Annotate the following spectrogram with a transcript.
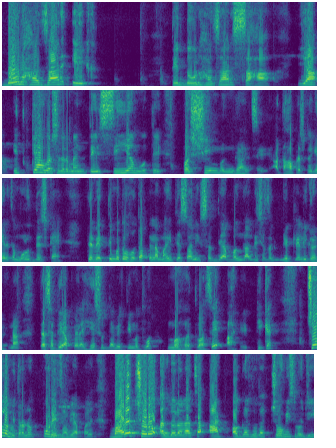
दोन हजार एक ते दोन हजार सहा या इतक्या वर्ष दरम्यान ते सीएम होते. पश्चिम बंगालचे. आता हा प्रश्न घेण्याचा मूळ उद्देश काय? ते व्यक्तिमत्व होतं आपल्याला माहिती असं आणि सध्या बंगाल देशाचं घेतलेली घटना त्यासाठी आपल्याला हे सुद्धा व्यक्तिमत्व महत्त्वाचे आहे. ठीक आहे? चलो मित्रांनो पुढे जाऊया आपण. भारत छोडो आंदोलनाचा आठ ऑगस्ट दोन हजार चोवीस रोजी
